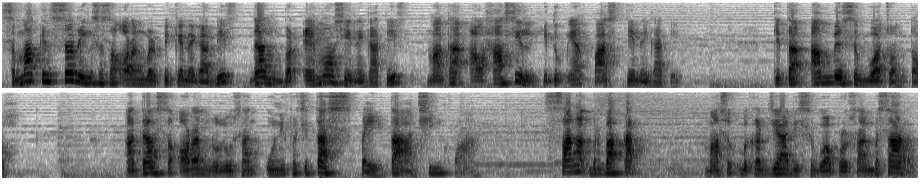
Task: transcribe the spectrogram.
Semakin sering seseorang berpikir negatif dan beremosi negatif, maka alhasil hidupnya pasti negatif. Kita ambil sebuah contoh. Ada seorang lulusan Universitas Peita Tsinghua, sangat berbakat, masuk bekerja di sebuah perusahaan besar.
